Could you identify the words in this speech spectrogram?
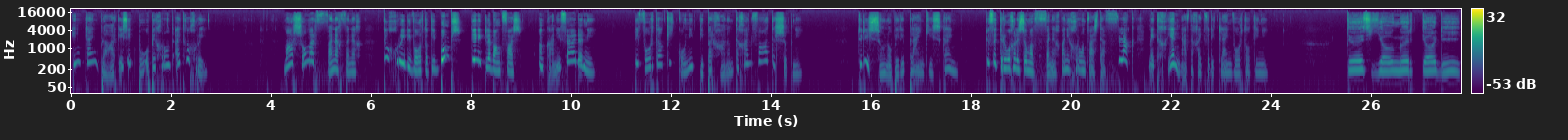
en klein blaartjies het bo op die grond uitgegroei. Maar sommer vinnig vinnig, toe groei die worteltjie boems teen die klipbank vas en kan nie verder nie. Die worteltjie kon nie dieper gaan om te gaan water soek nie. Toe die son op hierdie pleintjie skyn, toe verdroog hulle sommer vinnig want die grond was te vlak met geen nattigheid vir die klein worteltjie nie. Dis jonger daddy.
